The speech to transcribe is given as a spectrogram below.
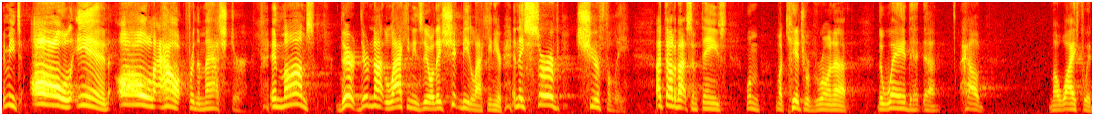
It means all in, all out for the master. And moms, they're, they're not lacking in zeal. They shouldn't be lacking here. And they serve cheerfully. I thought about some things when my kids were growing up, the way that uh, how my wife would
